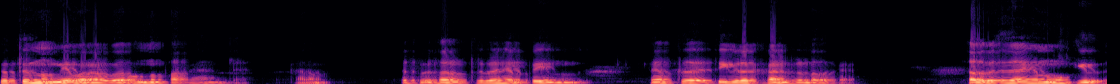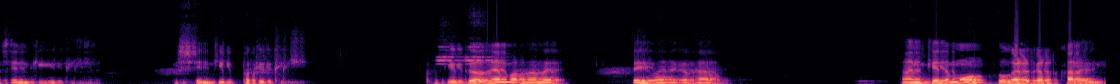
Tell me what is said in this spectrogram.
കൃത്യം നന്ദി പറയാം. വേറെ ഒന്നും പറയാനില്ല. കാരണം സാർ ഒത്തിരി പേര് ഹെൽപ്പ് ചെയ്യുന്നുണ്ട്. നേരത്തെ ടി വിയിലൊക്കെ കണ്ടിട്ടുണ്ട് അതൊക്കെ. അത് വെച്ച് ഞാൻ ഇങ്ങനെ നോക്കിയത്. പക്ഷെ എനിക്ക് കിട്ടിയില്ല. പക്ഷെ എനിക്ക് ഇപ്പൊ കിട്ടി കിട്ടിയത് ഞാൻ പറഞ്ഞത് ദൈവാനുഗ്രഹമാണ് എനിക്ക് എന്റെ മോൾക്ക് സുഖമായിട്ട് കിടക്കാനോ ഇനി?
